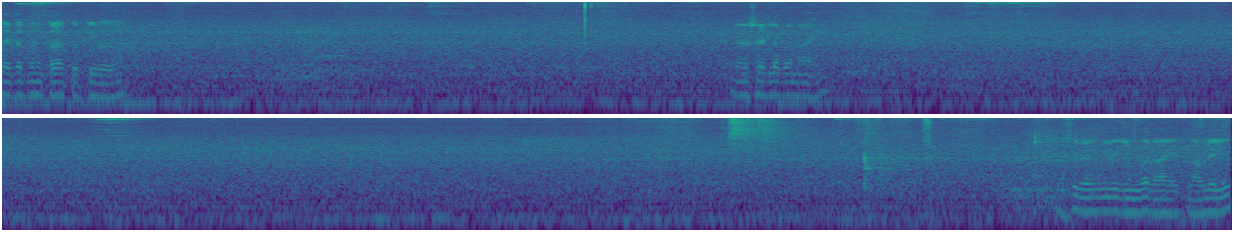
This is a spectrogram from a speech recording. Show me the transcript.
साईडला पण कलाकृती बघा. या साईडला पण आहे. अशी वेगवेगळी झुंबर आहेत लावलेली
